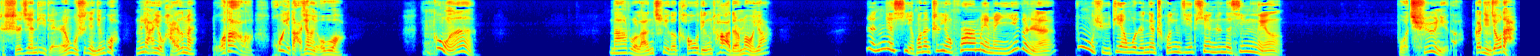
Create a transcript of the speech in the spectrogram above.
这时间、地点、人物、事件经过。你俩有孩子没？多大了？会打酱油不？滚！那若兰气得头顶差点冒烟。人家喜欢的只有花妹妹一个人，不许玷污人家纯洁天真的心灵。我去你的！赶紧交代，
